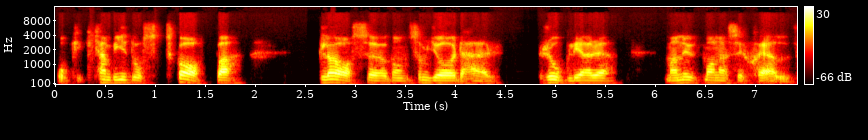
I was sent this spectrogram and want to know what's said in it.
och kan vi då skapa glasögon som gör det här roligare, man utmanar sig själv,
